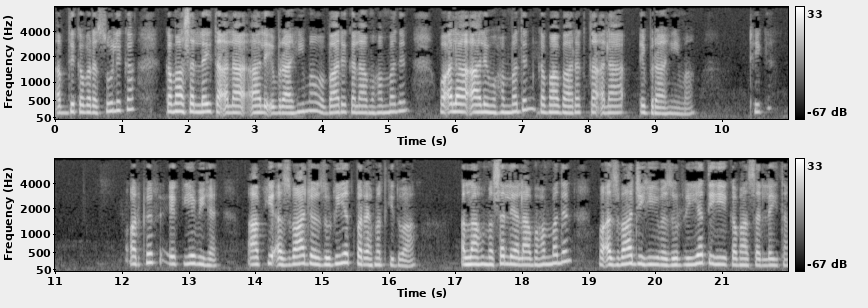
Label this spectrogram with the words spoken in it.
ابد و رسول کا کما صلی علی ابراہیم و بارک اللہ محمد و اللہ عل محمد کما بارک اللہ ابراہیم۔ ٹھیک ہے؟ اور پھر ایک یہ بھی ہے، آپ کی ازواج اور ضروریت پر رحمت کی دعا۔ اللہ مسل علی محمد و ازواج ہی و ضروریت ہی کما صلی تھا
